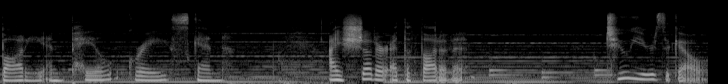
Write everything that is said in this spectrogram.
body, and pale gray skin. I shudder at the thought of it. Two years ago,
